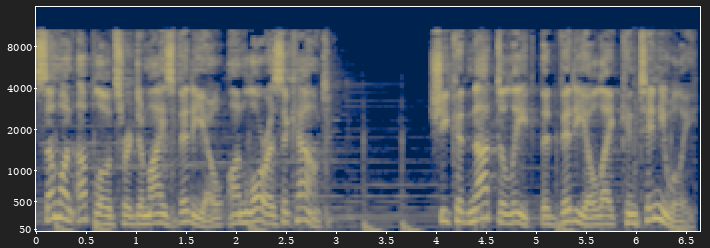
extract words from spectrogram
someone uploads her demise video on Laura's account. She could not delete that video like continually.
